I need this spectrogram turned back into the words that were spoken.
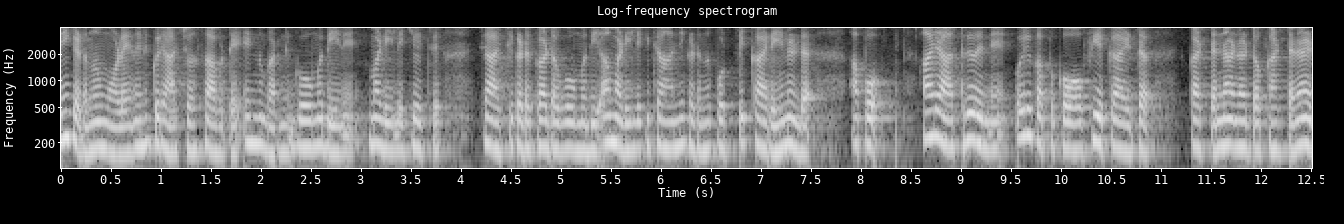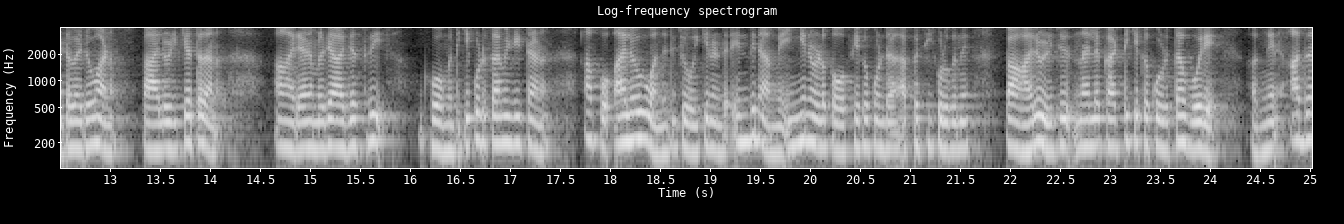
നീ കിടന്നു മോളെ? നിനക്കൊരു ആശ്വാസമാവട്ടെ എന്ന് പറഞ്ഞ് ഗോമതിയെ മടിയിലേക്ക് വെച്ച്. ചാച്ചി കിടക്കാട്ടോ ഗോമതി. ആ മടിയിലേക്ക് ചാഞ്ഞ് കിടന്ന് പൊട്ടി കരയുന്നുണ്ട്. അപ്പോൾ ആ രാത്രി തന്നെ ഒരു കപ്പ് കോഫിയൊക്കെ ആയിട്ട് കട്ടനാണ് കേട്ടോ. കട്ടനായിട്ട് വരുവാണ്. പാലൊഴിക്കാത്തതാണ്. ആരാ നമ്മൾ രാജശ്രീ? ഗോമതിക്ക് കൊടുക്കാൻ വേണ്ടിയിട്ടാണ്. അപ്പോൾ അലോക് വന്നിട്ട് ചോദിക്കുന്നുണ്ട് എന്തിനാ അമ്മ ഇങ്ങനെയുള്ള കോഫിയൊക്കെ കൊണ്ട് അപ്പച്ചിക്ക് കൊടുക്കുന്നത് പാലൊഴിച്ച് നല്ല കട്ടിക്കൊക്കെ കൊടുത്താൽ പോരെ? അങ്ങനെ അത്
